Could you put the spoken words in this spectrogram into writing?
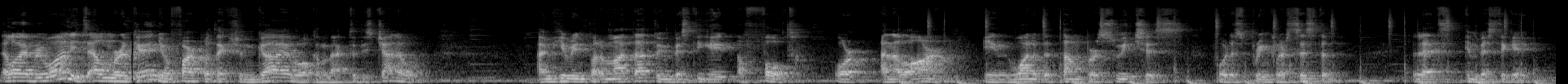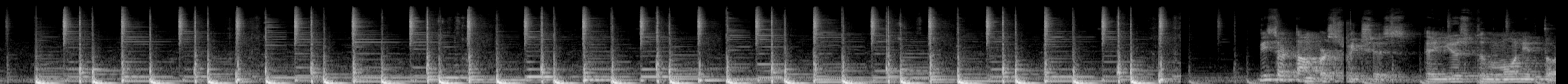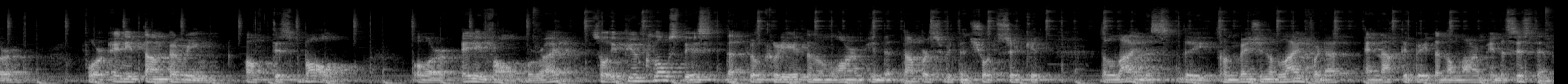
Hello everyone, it's Elmer again, your fire protection guy. Welcome back to this channel. I'm here in Parramatta to investigate a fault or an alarm in one of the tamper switches for the sprinkler system. Let's investigate. These are tamper switches. They're used to monitor for any tampering of this bulb or any valve, right? So if you close this, that will create an alarm in the tamper switch and short circuit the line, the conventional line for that and activate an alarm in the system.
